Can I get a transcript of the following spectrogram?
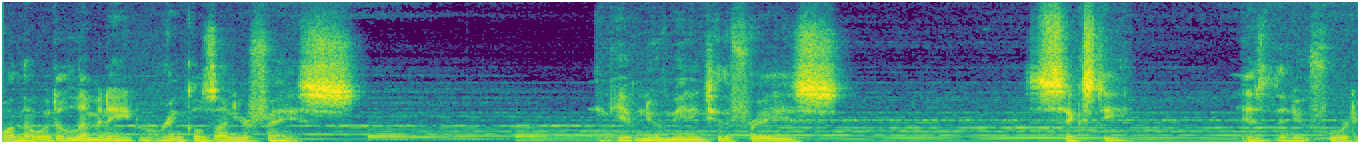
One that would eliminate wrinkles on your face and give new meaning to the phrase 60 is the new 40.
